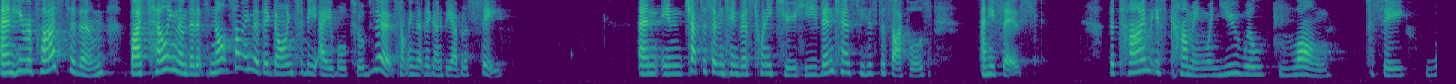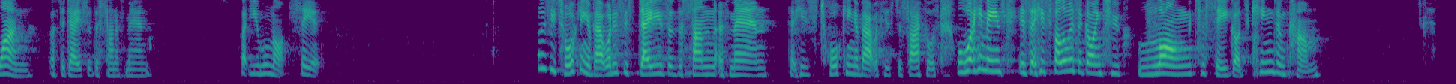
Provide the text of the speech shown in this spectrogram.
And he replies to them by telling them that it's not something that they're going to be able to observe, something that they're going to be able to see. And in chapter 17, verse 22, he then turns to his disciples and he says, The time is coming when you will long to see one of the days of the Son of Man, but you will not see it. What is he talking about? What is this days of the Son of Man that he's talking about with his disciples? Well, what he means is that his followers are going to long to see God's kingdom come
